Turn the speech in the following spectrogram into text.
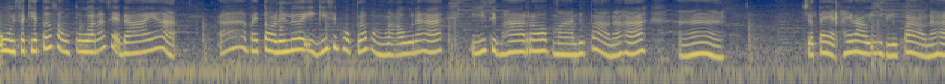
อุ้ยสเก็ตเตอร์ 2 ตัวน่าเสียดายอะ อ่าไปต่อเรื่อยๆ อีก 26 รอบของเรานะคะอีก25 รอบมาหรือเปล่านะคะอ่าจะแตกให้เราอีกหรือเปล่านะคะ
